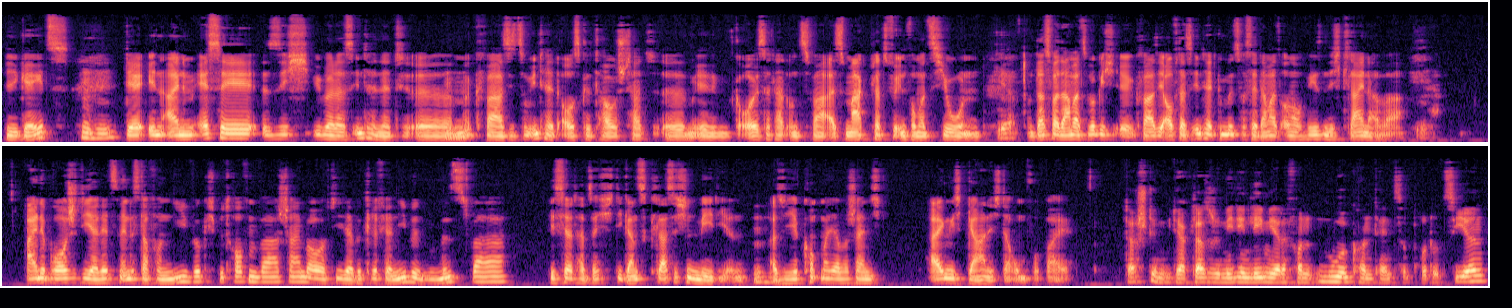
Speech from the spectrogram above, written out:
Bill Gates, mhm. der in einem Essay sich über das Internet ähm, mhm. quasi zum Internet ausgetauscht hat, ähm, geäußert hat, und zwar als Marktplatz für Informationen. Ja. Und das war damals wirklich äh, quasi auf das Internet gemünzt, was ja damals auch noch wesentlich kleiner war eine Branche, die ja letzten Endes davon nie wirklich betroffen war, scheinbar, auf die der Begriff ja nie bemünzt war, ist ja tatsächlich die ganz klassischen Medien. Mhm. Also hier kommt man ja wahrscheinlich eigentlich gar nicht darum vorbei. Das stimmt. Ja, klassische Medien leben ja davon, nur Content zu produzieren,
